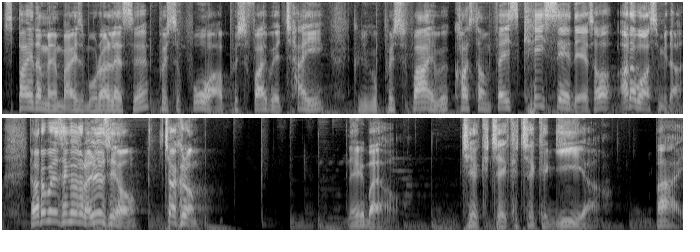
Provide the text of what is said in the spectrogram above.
스파이더맨 마일즈 모랄레스, 플스4와 플스5의 차이, 그리고 플스5 custom face 케이스에 대해서 알아보았습니다. 여러분의 생각을 알려주세요. 자 그럼 내일 봐요. 체크 체크 체크 기야. 바이.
